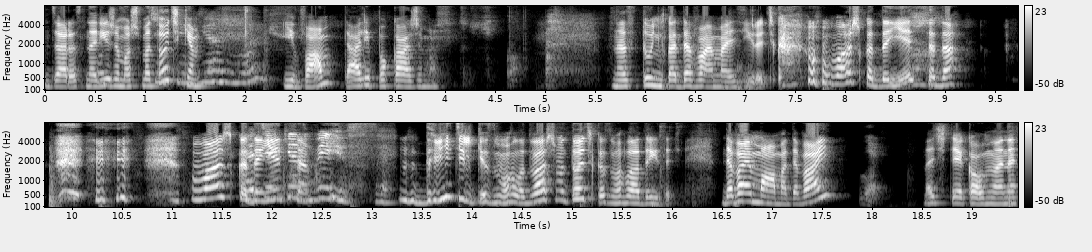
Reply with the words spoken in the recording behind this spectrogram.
Зараз наріжемо шматочки і вам далі покажемо. Настунька, давай, моя зірочка. Важко дається, да? Важко Я дається. тільки дві тільки змогла, два шматочка змогла дрізати. Давай, мама, давай. Ні. Бачите, яка у мене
